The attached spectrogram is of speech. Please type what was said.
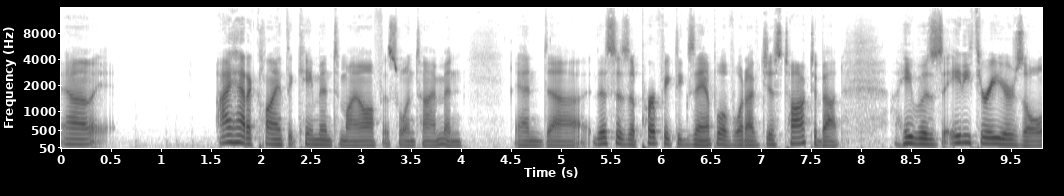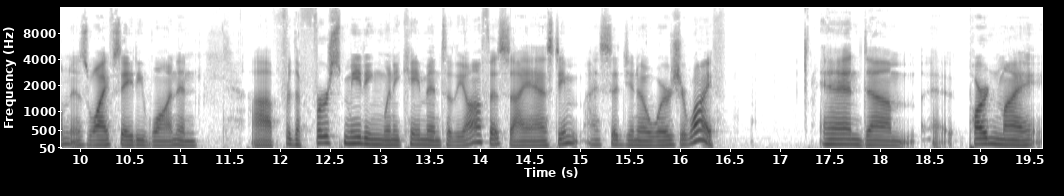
Uh, I had a client that came into my office one time, and and uh, this is a perfect example of what I've just talked about. He was 83 years old, and his wife's 81, and uh, for the first meeting when he came into the office, I asked him, I said, you know, where's your wife? And um, pardon my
